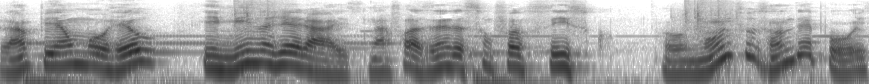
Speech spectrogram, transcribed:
Lampião morreu em Minas Gerais, na fazenda São Francisco, muitos anos depois.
